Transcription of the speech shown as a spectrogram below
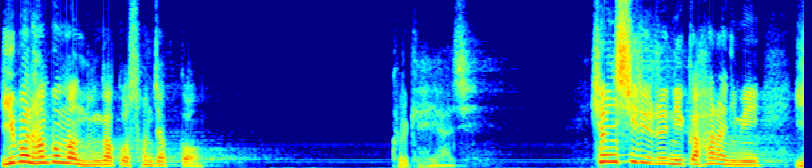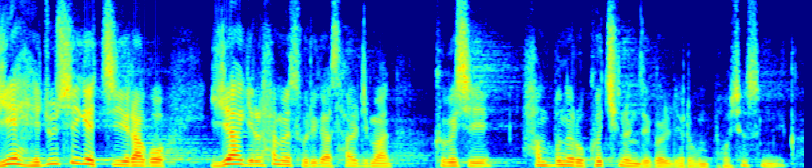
이번 한 번만 눈 감고 손 잡고 그렇게 해야지. 현실이니까 하나님이 이해해 주시겠지라고 이야기를 하면서 우리가 살지만 그것이 한 번으로 거치는 적을 여러분 보셨습니까?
